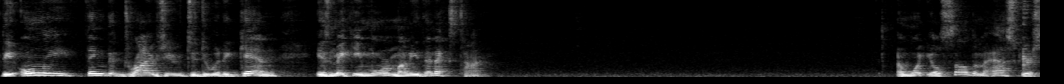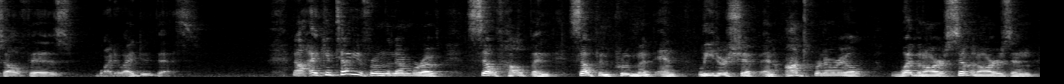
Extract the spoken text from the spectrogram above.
the only thing that drives you to do it again is making more money the next time. And what you'll seldom ask yourself is, why do I do this? Now, I can tell you from the number of self help and self improvement and leadership and entrepreneurial webinars, seminars, and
